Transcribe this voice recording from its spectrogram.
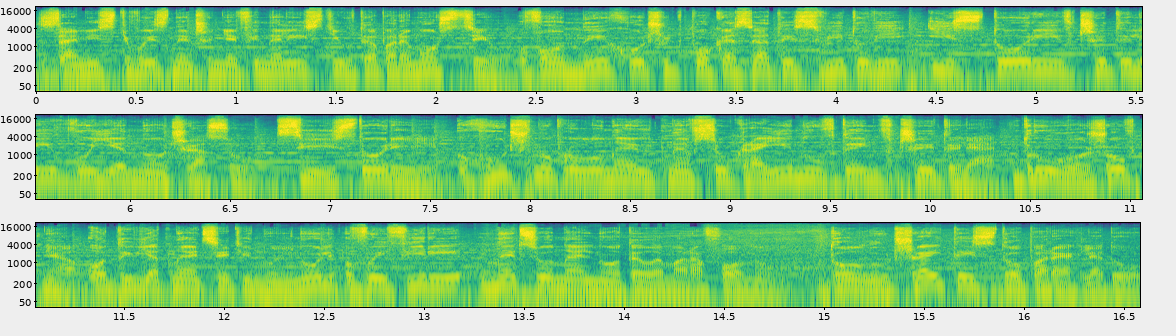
Замість визначення фіналістів та переможців вони хочуть показати світові історії вчителів воєнного часу. Ці історії гучно пролунають на всю країну в день вчителя 2 жовтня о 19.00 в ефірі національного телемарафону. Долучайтесь до перегляду.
